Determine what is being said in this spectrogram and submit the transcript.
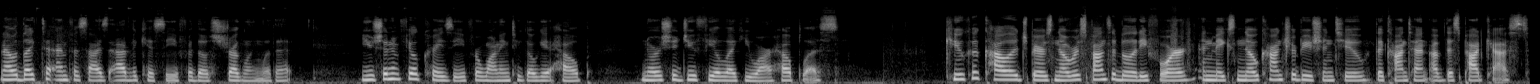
and I would like to emphasize advocacy for those struggling with it. You shouldn't feel crazy for wanting to go get help, nor should you feel like you are helpless. Keuka College bears no responsibility for and makes no contribution to the content of this podcast.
